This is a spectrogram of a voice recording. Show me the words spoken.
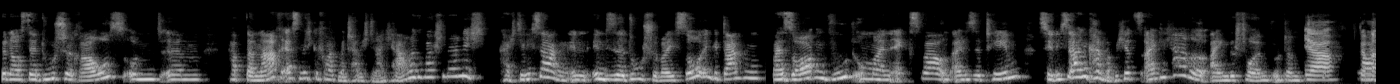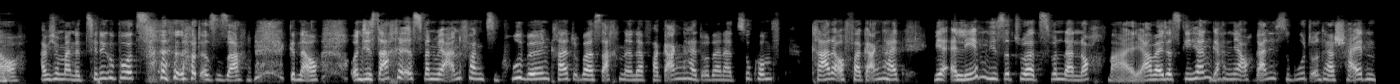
bin aus der Dusche raus und ähm, habe danach erst mich gefragt, Mensch, habe ich denn eigentlich Haare gewaschen oder nicht? Kann ich dir nicht sagen, in, in dieser Dusche, weil ich so in Gedanken bei Sorgen, Wut um meinen Ex war und all diese Themen, dass ich nicht sagen kann, habe ich jetzt eigentlich Haare eingeschäumt und dann Ja, genau. Habe ich um meine Zähne geputzt, lauter so Sachen. Genau. Und die Sache ist, wenn wir anfangen zu grübeln, gerade über Sachen in der Vergangenheit oder in der Zukunft, gerade auch Vergangenheit, wir erleben die Situation dann nochmal, ja, weil das Gehirn kann ja auch gar nicht so gut unterscheiden,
